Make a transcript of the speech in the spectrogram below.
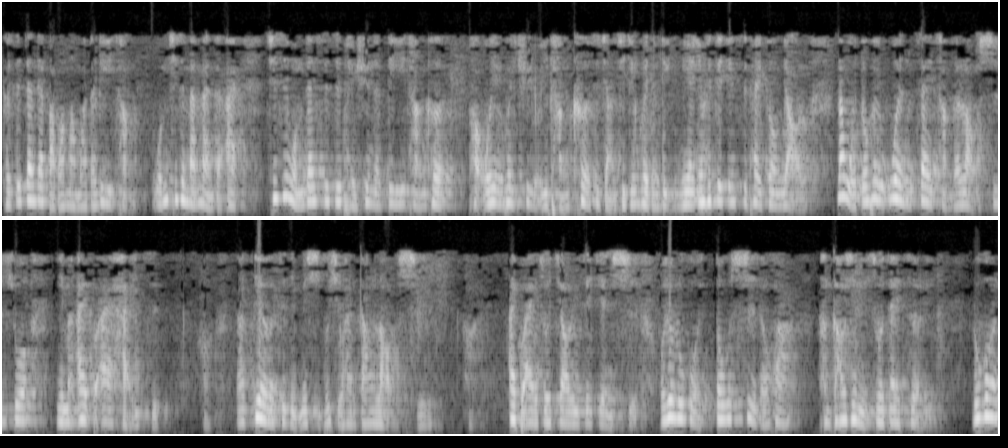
可是站在爸爸妈妈的立场，我们其实满满的爱。其实我们在师资培训的第一堂课，好，我也会去有一堂课是讲基金会的理念，因为这件事太重要了。那我都会问在场的老师说：你们爱不爱孩子？好，那第二个是你们喜不喜欢当老师？好，爱不爱做教育这件事？我说如果都是的话，很高兴你坐在这里。如果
